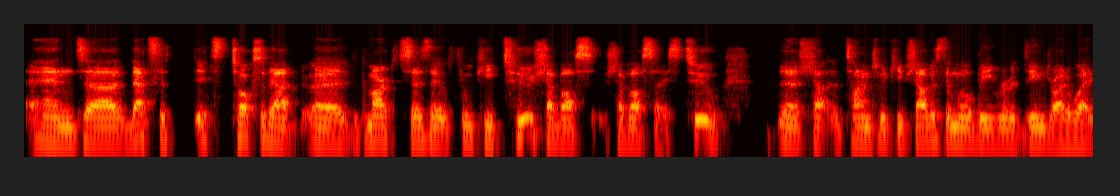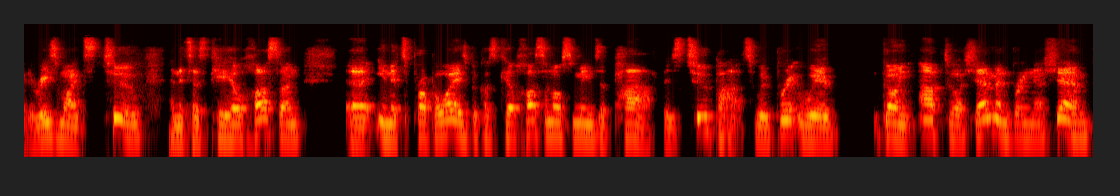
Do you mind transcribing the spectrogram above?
And uh, that's the it talks about uh, the Gemara says that if we keep two Shabbos Shabbos two the times we keep Shabbos, then we'll be redeemed right away. The reason why it's two and it says kehilchasan uh, in its proper ways because kehilchasan also means a path. There's two parts. We're bring, we're going up to Hashem and bringing Hashem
